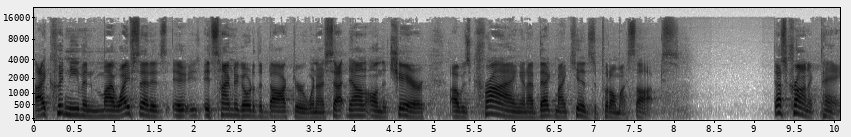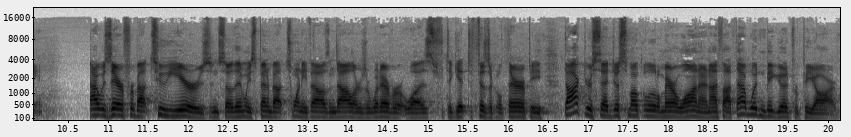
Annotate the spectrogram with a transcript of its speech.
I couldn't even, my wife said it's, it, it's time to go to the doctor. When I sat down on the chair, I was crying, and I begged my kids to put on my socks. That's chronic pain. I was there for about two years, and so then we spent about $20,000 or whatever it was to get to physical therapy. Doctors said just smoke a little marijuana, and I thought that wouldn't be good for PR.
